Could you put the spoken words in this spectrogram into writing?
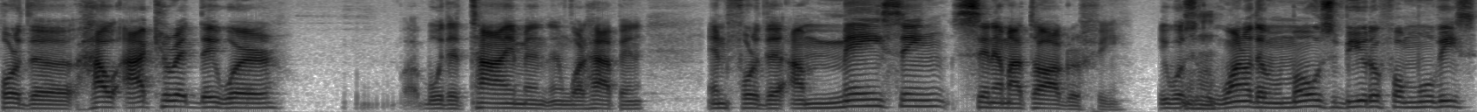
for the how accurate they were with the time and, and what happened, and for the amazing cinematography. It was one of the most beautiful movies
